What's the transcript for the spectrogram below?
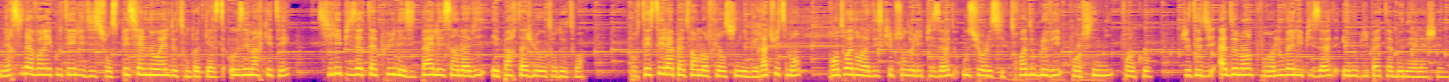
Merci d'avoir écouté l'édition spéciale Noël de ton podcast Oser Marketer. Si l'épisode t'a plu, n'hésite pas à laisser un avis et partage-le autour de toi. Pour tester la plateforme d'influence Finly gratuitement, rends-toi dans la description de l'épisode ou sur le site www.finly.co. Je te dis à demain pour un nouvel épisode et n'oublie pas de t'abonner à la chaîne.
